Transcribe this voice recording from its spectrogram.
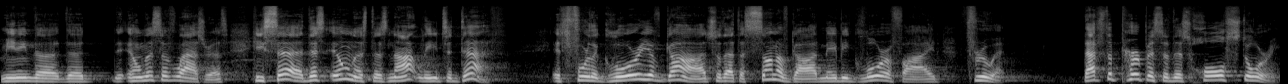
meaning the, the, the illness of Lazarus, he said, This illness does not lead to death. It's for the glory of God, so that the Son of God may be glorified through it. That's the purpose of this whole story.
